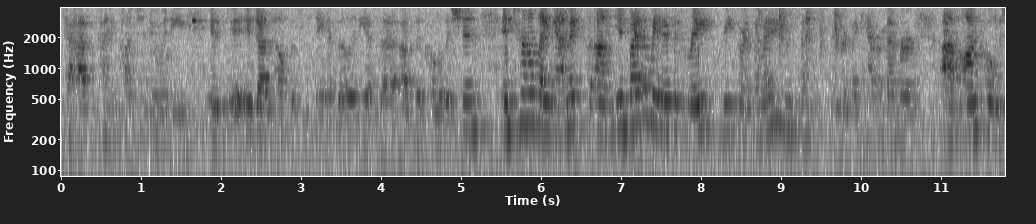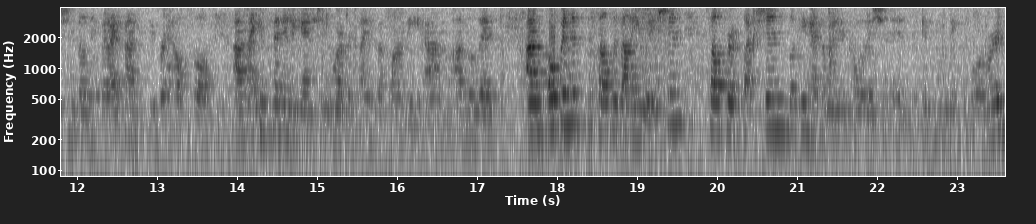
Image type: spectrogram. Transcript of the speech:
to have kind of continuity is, it, it does help the sustainability of the, of the coalition. Internal dynamics, um, and by the way, there's a great resource, I might even send it to the group, I can't remember, um, on coalition building that I found super helpful. Um, I can send it again to whoever signs up on the, um, on the list. Um, openness to self-evaluation, self-reflection, looking at the way the coalition is, is moving forward,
